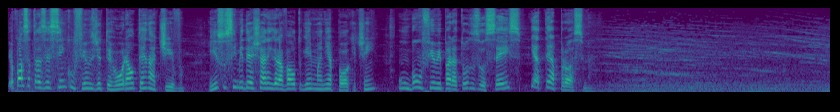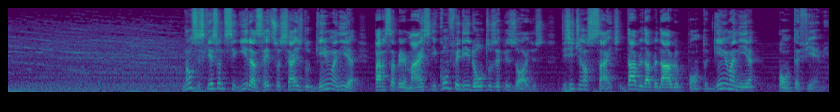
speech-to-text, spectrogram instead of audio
eu possa trazer 5 filmes de terror alternativo. Isso se me deixarem gravar o Game Mania Pocket, hein? Um bom filme para todos vocês e até a próxima. Não se esqueçam de seguir as redes sociais do Game Mania para saber mais e conferir outros episódios. Visite nosso site www.gamemania.fm.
